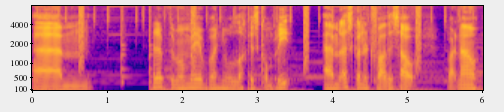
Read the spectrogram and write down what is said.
Um, head up the runway when your luck is complete. Um, let's go and try this out right now.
